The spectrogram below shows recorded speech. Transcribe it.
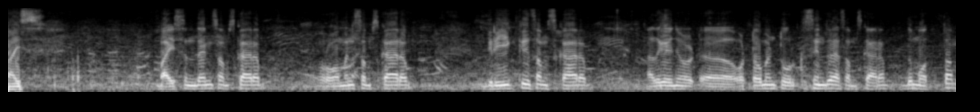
ബൈസ്. ബൈസന്തൻ സംസ്കാരം റോമൻ സംസ്കാരം ഗ്രീക്ക് സംസ്കാരം അത് കഴിഞ്ഞ് ഒട്ടോമൻ ടൂർക്കിസിന്റെ സംസ്കാരം ഇത് മൊത്തം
